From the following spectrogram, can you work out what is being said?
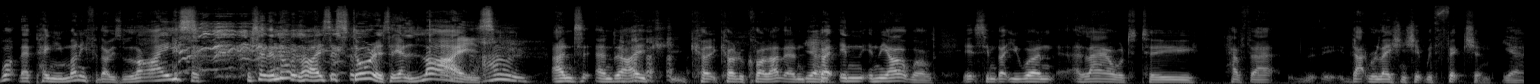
what? They're paying you money for those lies? he said, "They're not lies. They're stories. They're lies." Oh. And and I kind of quite like that. And, Yeah. But in in the art world, it seemed that you weren't allowed to have that that relationship with fiction. Yeah.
